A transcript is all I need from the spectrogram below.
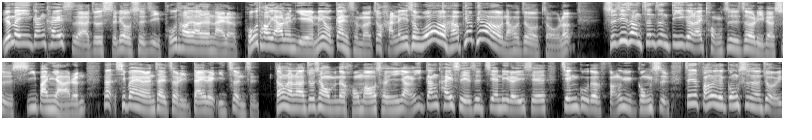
原本一刚开始啊，就是十六世纪，葡萄牙人来了，葡萄牙人也没有干什么，就喊了一声“哇，好漂漂”，然后就走了。实际上，真正第一个来统治这里的是西班牙人。那西班牙人在这里待了一阵子。当然了，就像我们的红毛城一样，一刚开始也是建立了一些坚固的防御工事。这些防御的工事呢，就有一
